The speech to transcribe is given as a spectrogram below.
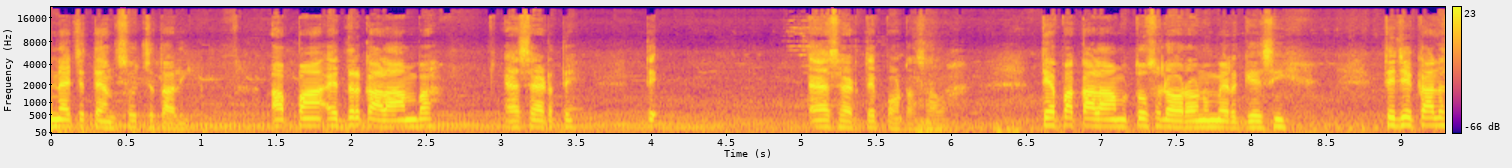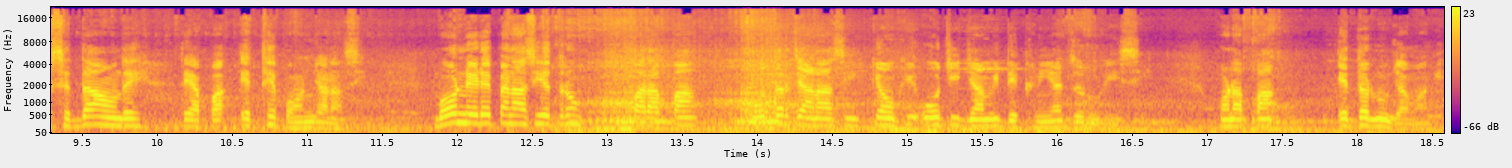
NH 344 ਆਪਾਂ ਇੱਧਰ ਕਾਲਾ ਅੰਬ ਆ ਇਸ ਸਾਈਡ ਤੇ ਤੇ ਇਸ ਸਾਈਡ ਤੇ ਪੌਂਟਾ ਸਾਹਿਬ। ਆ। ਤੇ ਆਪਾਂ ਕਾਲਾ ਅੰਬ ਤੋਂ ਸਡੌਰਾ ਨੂੰ ਮਿਲ ਗਏ ਸੀ। ਤੇ ਜੇ ਕੱਲ ਸਿੱਧਾ ਆਉਂਦੇ, ਤੇ ਆਪਾਂ ਇੱਥੇ ਪਹੁੰਚ ਜਾਣਾ ਸੀ। ਬਹੁਤ ਨੇੜੇ ਪੈਣਾ ਸੀ ਇੱਧਰੋਂ, ਪਰ ਆਪਾਂ ਉਧਰ ਜਾਣਾ ਸੀ, ਕਿਉਂਕਿ ਉਹ ਚੀਜ਼ਾਂ ਵੀ ਦੇਖਣੀਆਂ ਜ਼ਰੂਰੀ ਸੀ। ਹੁਣ ਆਪਾਂ ਇੱਧਰ ਨੂੰ ਜਾਵਾਂਗੇ।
